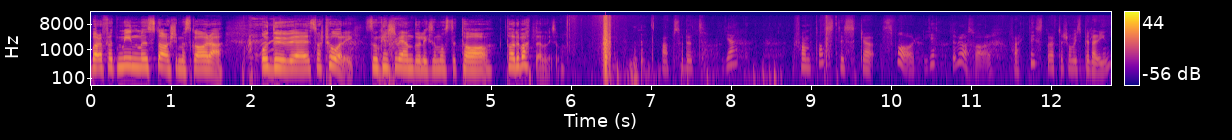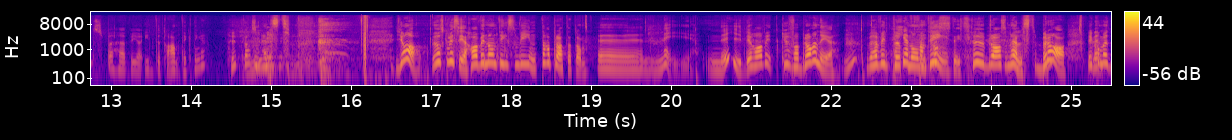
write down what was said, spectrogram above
bara för att min mustasch är mascara och du är svarthårig så kanske vi ändå liksom måste ta, ta debatten. Liksom. Absolut. Ja. Fantastiska svar. Jättebra svar. Faktiskt. Och eftersom vi spelar in så behöver jag inte ta anteckningar. Hur bra som helst. ja, då ska vi se. Har vi någonting som vi inte har pratat om? Eh, nej. Nej, det har vi inte. Gud vad bra ni är. Vi behöver inte ta upp Helt någonting. fantastiskt. Hur bra som helst. Bra. Vi Men- kommer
